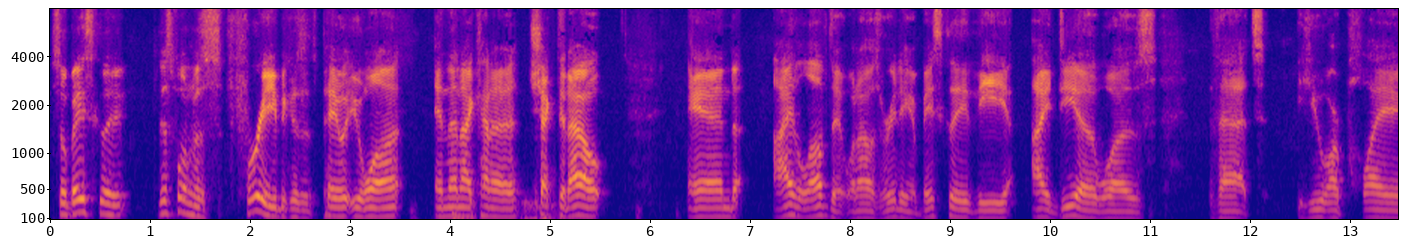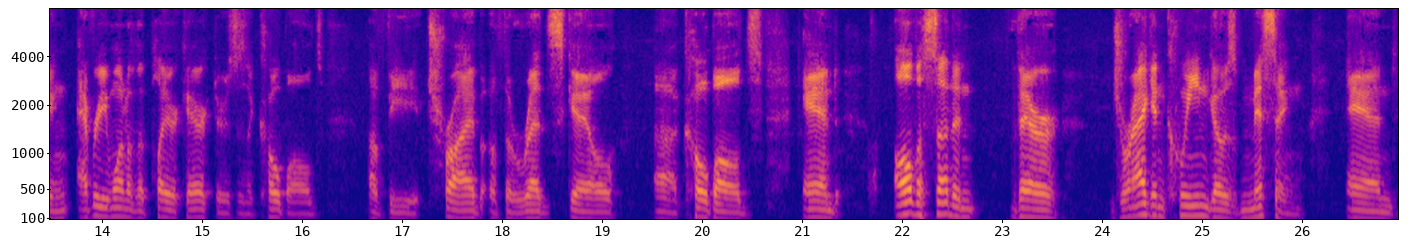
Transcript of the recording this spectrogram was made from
So basically this one was free because it's pay what you want and then i kind of checked it out and i loved it when i was reading it. Basically the idea was that you are playing every one of the player characters is a kobold of the tribe of the red scale uh, kobolds, and all of a sudden their dragon queen goes missing, and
